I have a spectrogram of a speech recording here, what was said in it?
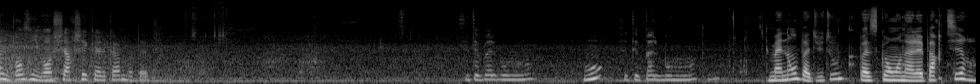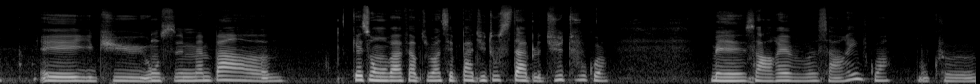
Ah, je pense qu'ils vont chercher quelqu'un, peut-être. C'était pas le bon moment Hein? C'était pas le bon moment, t'as dit? Mais non, pas du tout, parce qu'on allait partir. Et puis, on sait même pas euh, qu'est-ce qu'on va faire, tu vois, c'est pas du tout stable, du tout, quoi. Mais ça arrive, ça arrive, quoi. Donc, euh,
